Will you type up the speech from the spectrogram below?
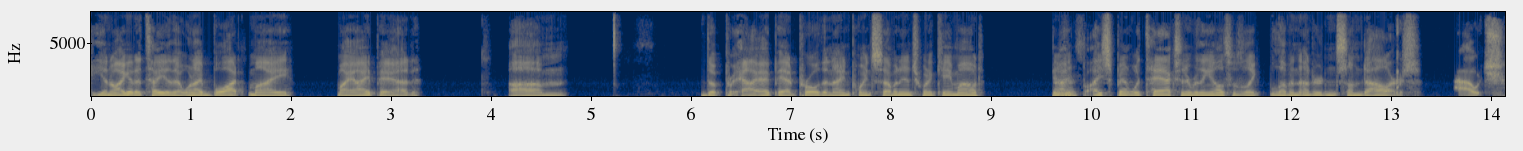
you know, I got to tell you that when I bought my my iPad, um, the iPad Pro, the 9.7 inch when it came out, mm-hmm. I, I spent with tax and everything else was like eleven hundred and some dollars. Ouch!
